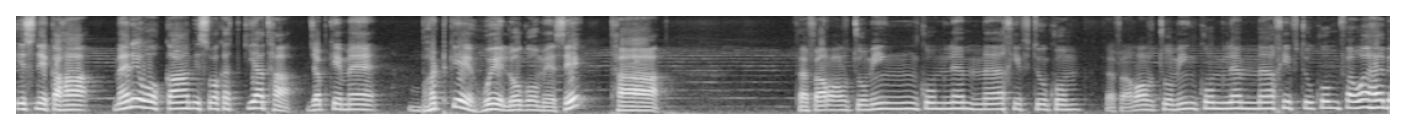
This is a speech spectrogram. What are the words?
اس نے کہا، میں نے وہ کام اس وقت کیا تھا جبکہ میں بھٹکے ہوئے لوگوں میں سے تھا۔ ففررت منكم لما خفتكم، ففررت منكم لما خفتكم، فوهب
